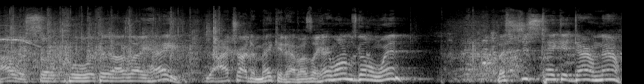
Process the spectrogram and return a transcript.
I was so cool with it. I was like, hey, I tried to make it happen. I was like, hey, one of them's gonna win. Let's just take it down now.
